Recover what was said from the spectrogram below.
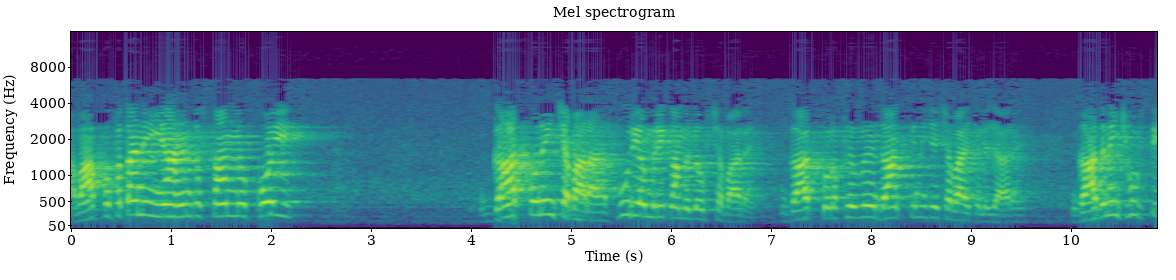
अब आपको पता नहीं, यहाँ हिंदुस्तान में कोई गात को नहीं चबा रहा है, पूरी अमेरिका में लोग चबा रहे हैं। गात को रखे हुए दांत के नीचे चबाए चले जा रहे हैं। गाद नहीं छूटती।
